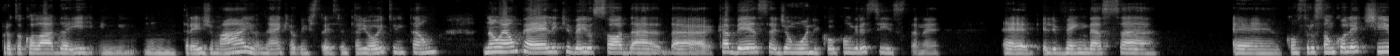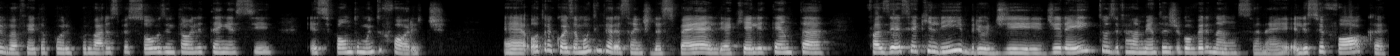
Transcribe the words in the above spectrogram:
protocolada aí em, em 3 de maio, né, que é o 2338, então não é um PL que veio só da, da cabeça de um único congressista, né, é, ele vem dessa é, construção coletiva feita por, por várias pessoas, então ele tem esse, esse ponto muito forte. É, outra coisa muito interessante desse PL é que ele tenta fazer esse equilíbrio de direitos e ferramentas de governança, né? Ele se foca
